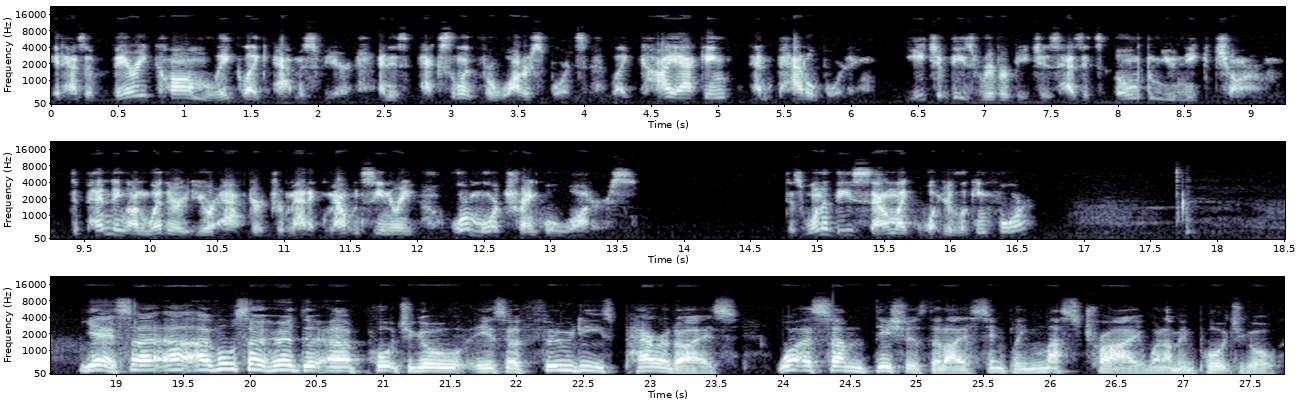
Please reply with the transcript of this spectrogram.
It has a very calm lake like atmosphere and is excellent for water sports like kayaking and paddleboarding. Each of these river beaches has its own unique charm, depending on whether you're after dramatic mountain scenery or more tranquil waters. Does one of these sound like what you're looking for? Yes, uh, I've also heard that uh, Portugal is a foodie's paradise. What are some dishes that I simply must try when I'm in Portugal?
